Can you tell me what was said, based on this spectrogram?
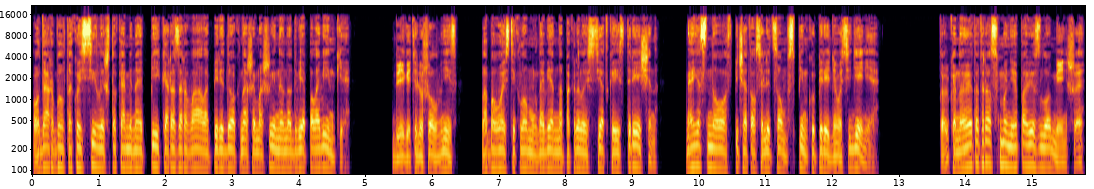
Удар был такой силы, что каменная пика разорвала передок нашей машины на две половинки. Двигатель ушел вниз, Лобовое стекло мгновенно покрылось сеткой из трещин, а я снова впечатался лицом в спинку переднего сиденья. Только на этот раз мне повезло меньше.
